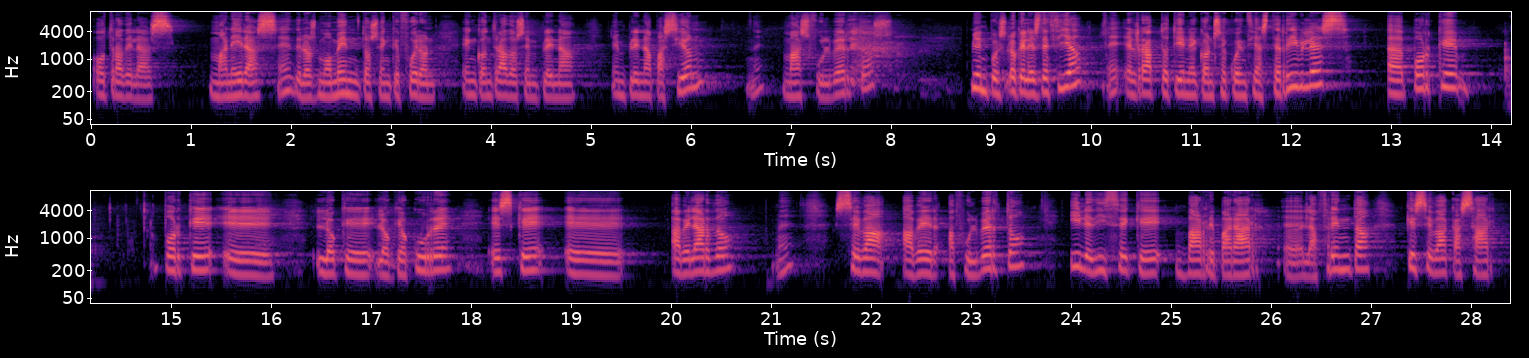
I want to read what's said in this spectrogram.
otra de las maneras, ¿eh? de los momentos en que fueron encontrados en plena, en plena pasión, ¿eh? más fulbertos. Bien, pues lo que les decía, ¿eh? el rapto tiene consecuencias terribles porque, porque lo, que, lo, que, ocurre es que Abelardo se va a ver a Fulberto y le dice que va a reparar la afrenta, que se va a casar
